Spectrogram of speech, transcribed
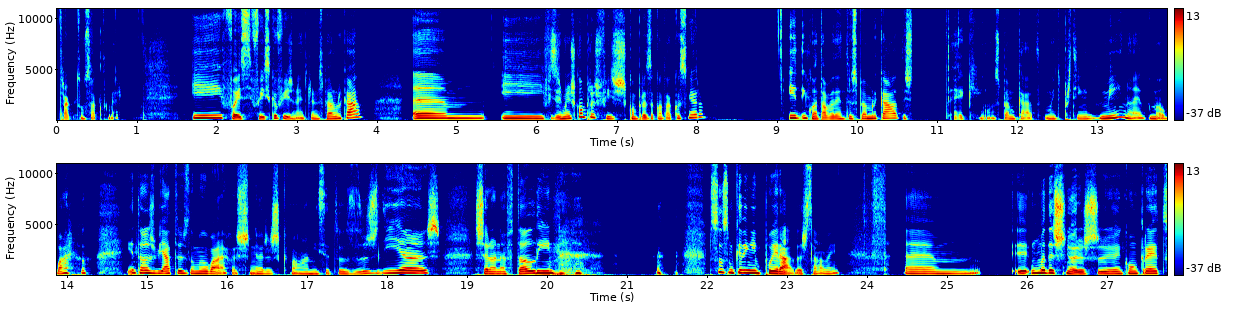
trago-te um saco de comer. E foi, foi isso que eu fiz, né? entrei no supermercado um, e fiz as minhas compras, fiz compras a contar com a senhora. E enquanto estava dentro do supermercado, isto é aqui um supermercado muito pertinho de mim, não é? Do meu bairro. Então as beatas do meu bairro, as senhoras que vão à missa todos os dias, cheiram naftalina. pessoas um bocadinho empoeiradas, sabem? Um, uma das senhoras eh, em concreto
